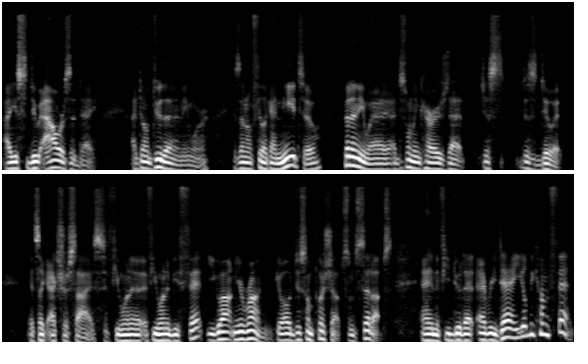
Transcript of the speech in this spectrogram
I used to do hours a day. I don't do that anymore because I don't feel like I need to. But anyway, I just want to encourage that just just do it. It's like exercise. If you want to if you want to be fit, you go out and you run. Go do some push-ups, some sit-ups. And if you do that every day, you'll become fit.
